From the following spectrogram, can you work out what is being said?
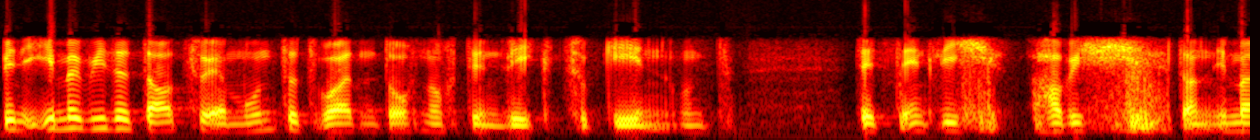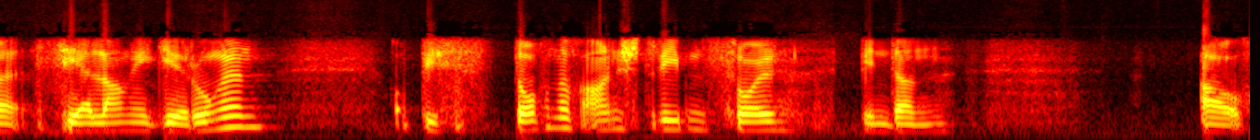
bin ich immer wieder dazu ermuntert worden, doch noch den Weg zu gehen. Und letztendlich habe ich dann immer sehr lange gerungen, ob ich es doch noch anstreben soll. Bin dann auch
